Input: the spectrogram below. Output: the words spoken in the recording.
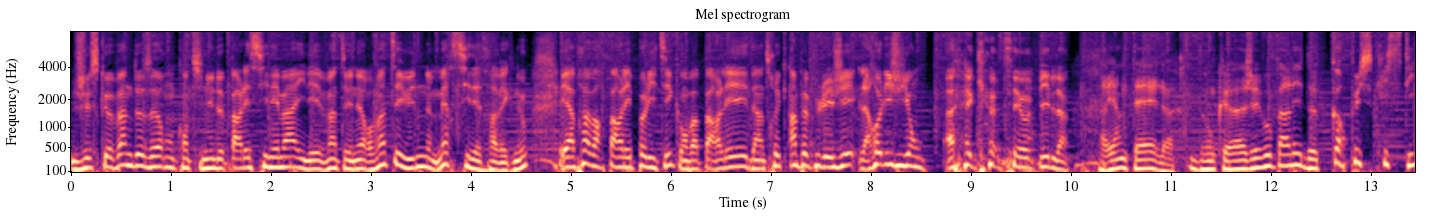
jusque 22h, on continue de parler cinéma. Il est 21h21. Merci d'être avec nous. Et après avoir parlé politique, on va parler d'un truc un peu plus léger, la religion, avec Théophile. Rien de tel. Donc euh, je vais vous parler de Corpus Christi,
